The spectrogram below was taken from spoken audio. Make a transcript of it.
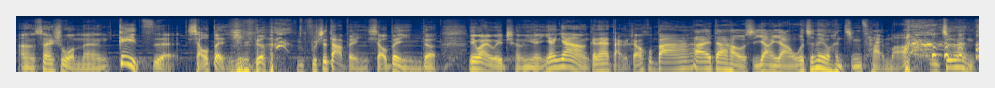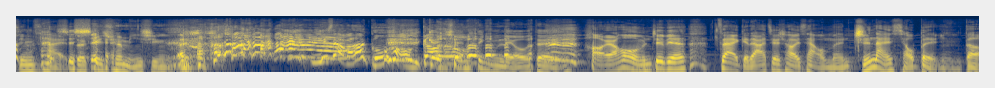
嗯，算是我们 gay 子小本营的，不是大本营小本营的另外一位成员，样样，跟大家打个招呼吧。嗨，大家好，我是样样，我真的。有很精彩吗？你真的很精彩，对，可以圈明星，你想把他拱好高，圈顶流，对。好，然后我们这边再给大家介绍一下我们直男小本营的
